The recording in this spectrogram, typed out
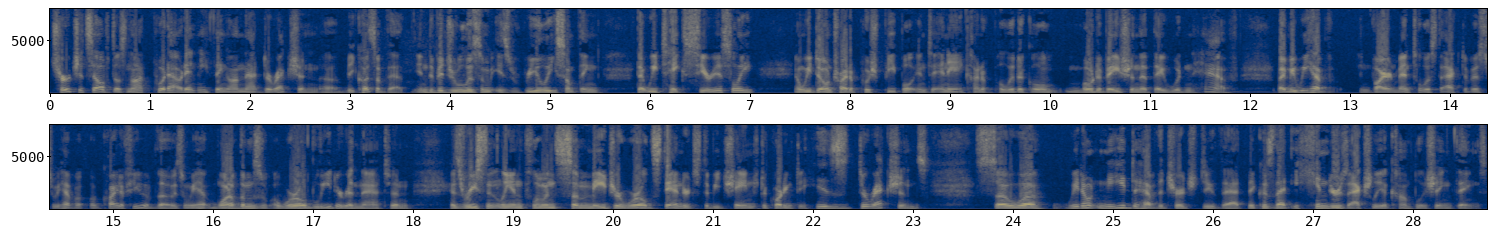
church itself does not put out anything on that direction uh, because of that. Individualism is really something that we take seriously, and we don't try to push people into any kind of political motivation that they wouldn't have. I mean, we have environmentalist activists. We have a, a, quite a few of those, and we have one of them's a world leader in that, and has recently influenced some major world standards to be changed according to his directions. So uh, we don't need to have the church do that because that hinders actually accomplishing things.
